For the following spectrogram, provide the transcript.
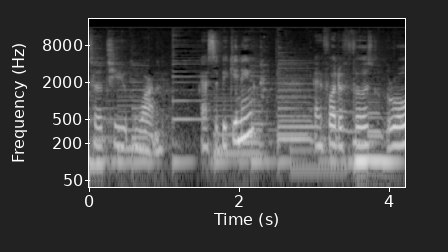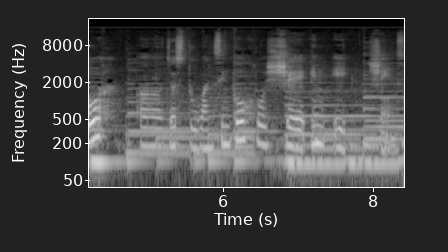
31 as the beginning and for the first row uh, just do one single crochet in each chains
